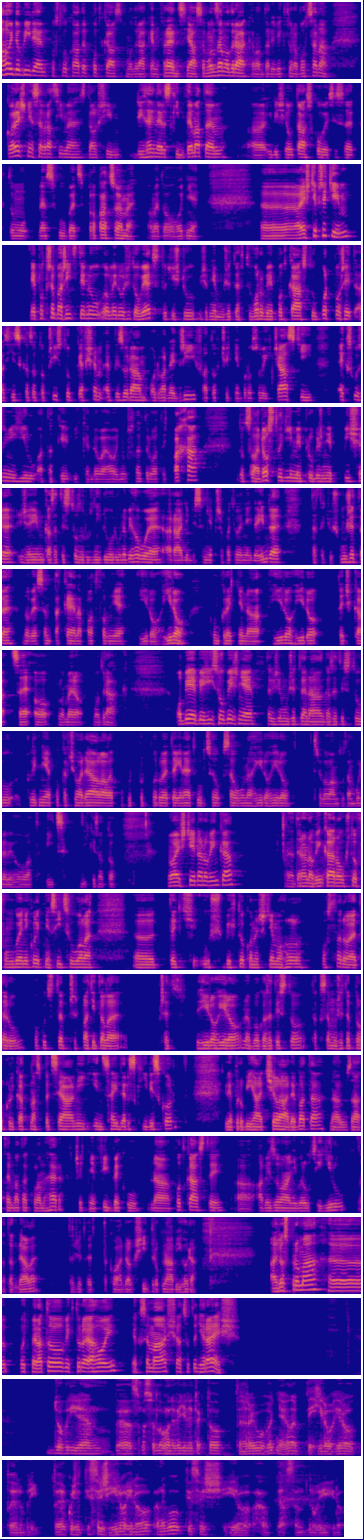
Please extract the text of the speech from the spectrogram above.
Ahoj, dobrý den, posloucháte podcast Modrák and Friends. Já jsem Honza Modrák a mám tady Viktora Bocana. Konečně se vracíme s dalším designerským tématem, i když je otázkou, jestli se k tomu dnes vůbec propracujeme. Máme toho hodně. E, a ještě předtím je potřeba říct jednu velmi důležitou věc, totiž tu, že mě můžete v tvorbě podcastu podpořit a získat za to přístup ke všem epizodám o dva dny dřív, a to včetně bonusových částí, exkluzivních dílů a taky víkendového newsletteru. A teď pacha, docela dost lidí mi průběžně píše, že jim gazetisto z různých důvodů nevyhovuje a rádi by se mě přeplatili někde jinde, tak teď už můžete. Nově jsem také na platformě Hero Hero, konkrétně na herohero.co lomeno modrák. Obě běží souběžně, takže můžete na gazetistu klidně pokračovat dál, ale pokud podporujete jiné tvůrce obsahu na Hero Hero, třeba vám to tam bude vyhovovat víc. Díky za to. No a ještě jedna novinka, teda novinka, no už to funguje několik měsíců, ale eh, teď už bych to konečně mohl poslat do éteru. Pokud jste předplatitelé před Hero Hero nebo Gazetisto, tak se můžete proklikat na speciální insiderský Discord, kde probíhá čilá debata na různá témata kolem her, včetně feedbacku na podcasty a avizování budoucích dílů a tak dále. Takže to je taková další drobná výhoda. A dost proma, eh, pojďme na to. Viktore, ahoj, jak se máš a co teď hraješ? Dobrý den, eh, jsme se dlouho neviděli, tak to, hraju hodně. Hele, ty Hero Hero, to je dobrý. To je jako, že ty jsi Hero Hero, anebo ty jsi Hero a já jsem druhý Hero.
